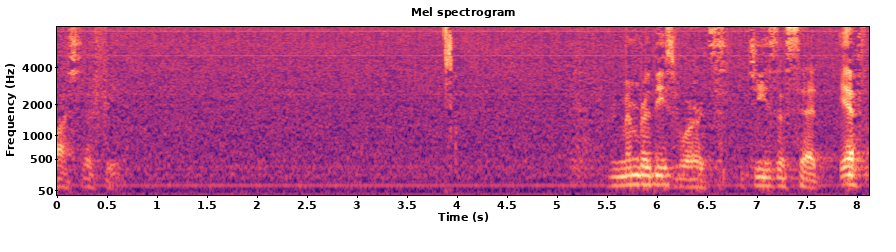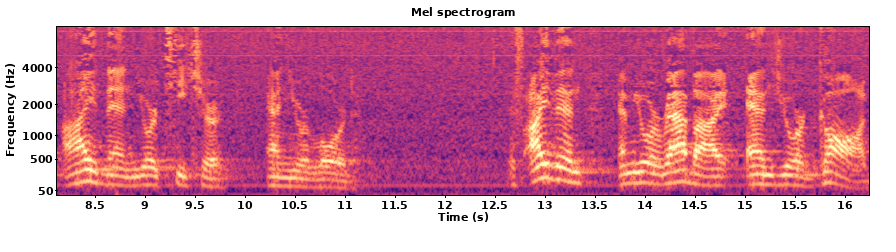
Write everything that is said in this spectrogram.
wash their feet. Remember these words. Jesus said, If I then, your teacher and your Lord, if I then am your rabbi and your God,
